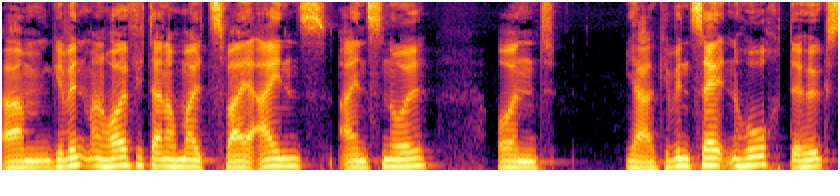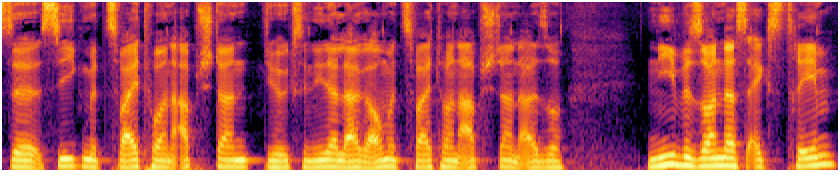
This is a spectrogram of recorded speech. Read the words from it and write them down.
ähm, gewinnt man häufig dann nochmal 2-1, 1-0 und ja, gewinnt selten hoch. Der höchste Sieg mit zwei Toren Abstand, die höchste Niederlage auch mit zwei Toren Abstand. Also nie besonders extrem.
